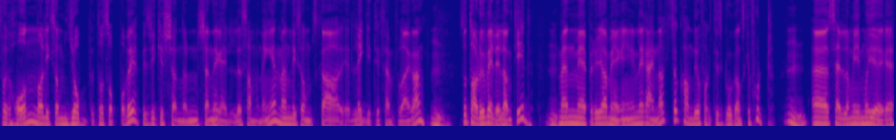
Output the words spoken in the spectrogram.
for hånd og liksom jobbet oss oppover, hvis vi ikke skjønner den generelle sammenhengen, men liksom skal legge til fem for hver gang, Mm. så tar det jo veldig lang tid. Mm. Men med programmering eller regneark så kan det jo faktisk gå ganske fort. Mm. Eh, selv om vi må gjøre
